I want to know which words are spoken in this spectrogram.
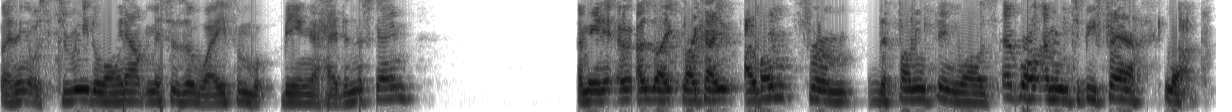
I think it was three lineout misses away from being ahead in this game. I mean, like like I, I went from the funny thing was uh, well, I mean to be fair, look,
